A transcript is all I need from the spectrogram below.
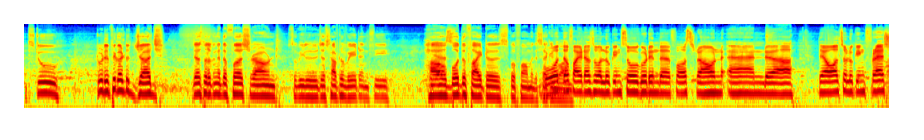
It's too too difficult to judge just looking at the first round. So we'll just have to wait and see how Yes. both the fighters perform in the second Both one. the fighters were looking so good in the first round, and uh, they are also looking fresh.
